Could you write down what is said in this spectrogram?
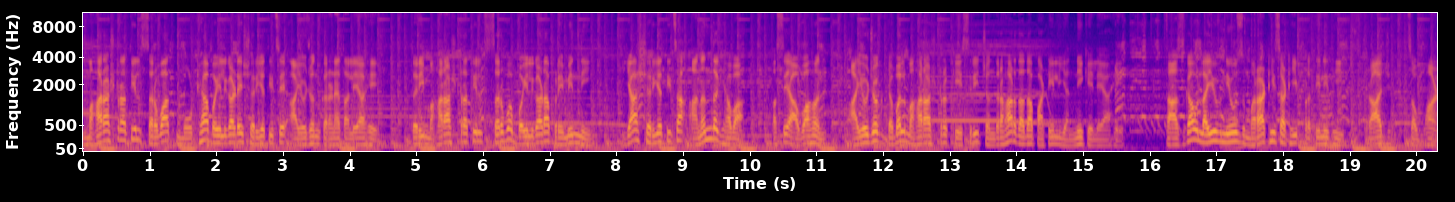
महाराष्ट्रातील सर्वात मोठ्या बैलगाडे शर्यतीचे आयोजन करण्यात आले आहे. तरी महाराष्ट्रातील सर्व बैलगाडा प्रेमींनी या शर्यतीचा आनंद घ्यावा असे आवाहन आयोजक डबल महाराष्ट्र केसरी चंद्रहार दादा पाटील यांनी केले आहे. तासगाव लाईव्ह न्यूज मराठीसाठी प्रतिनिधी राज चव्हाण.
